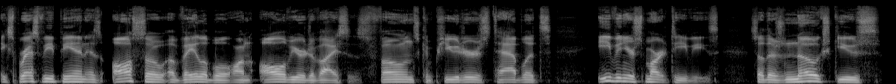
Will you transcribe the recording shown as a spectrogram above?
ExpressVPN is also available on all of your devices phones, computers, tablets, even your smart TVs. So there's no excuse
